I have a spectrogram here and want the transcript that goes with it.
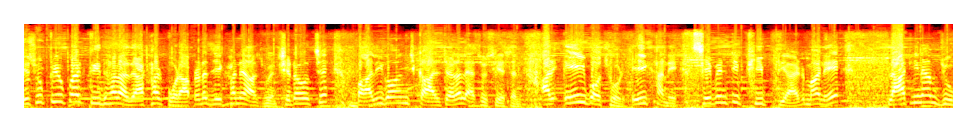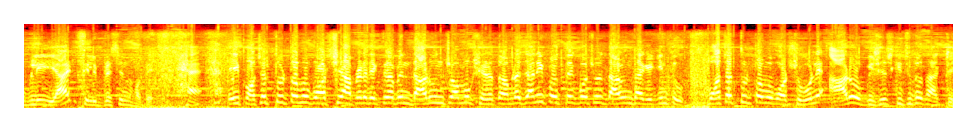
দেশপ্রিয় পার্ক ত্রিধারা দেখার পর আপনারা যেখানে আসবেন, সেটা হচ্ছে বালিগঞ্জ কালচারাল অ্যাসোসিয়েশন আর এই বছর এইখানে সেভেন্টি ফিফথ ইয়ার মানে প্লাটিনাম জুবলি ইয়ার সেলিব্রেশন হবে। হ্যাঁ এই পঁচাত্তরতম বর্ষে আপনারা দেখতে পাবেন দারুণ চমক, সেটা তো আমরা জানি, প্রত্যেক বছর দারুণ থাকে, কিন্তু পঁচাত্তরতম বর্ষ বলে আরও বিশেষ কিছু তো থাকছে।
